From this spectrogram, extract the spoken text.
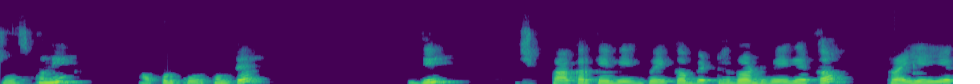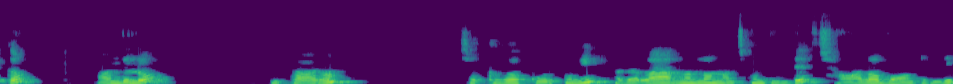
చూసుకుని అప్పుడు కూరుకుంటే ఇది కాకరకాయ వేగిపోయాక బెటర్ గార్డ్ వేగాక ఫ్రై అయ్యాక అందులో ఈ కారం చక్కగా కూరుకుని అది అలా అన్నంలో నంచుకొని తింటే చాలా బాగుంటుంది.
